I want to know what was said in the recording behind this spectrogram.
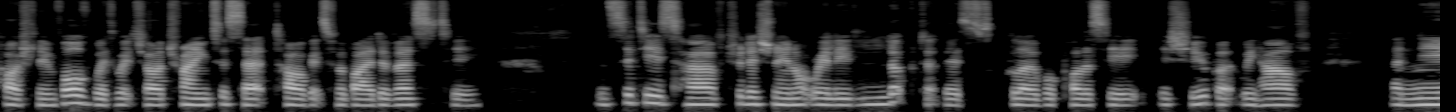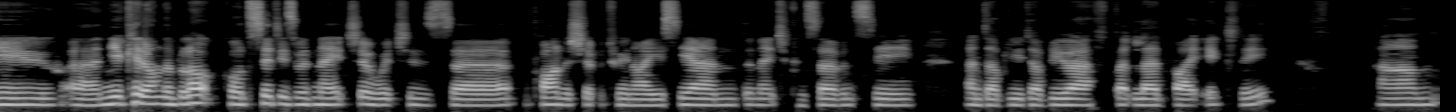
partially involved with, which are trying to set targets for biodiversity and cities have traditionally not really looked at this global policy issue, but we have a new uh, new kid on the block called Cities with Nature, which is uh, a partnership between IUCN, the Nature Conservancy, and WWF, but led by ICLEI. Um,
